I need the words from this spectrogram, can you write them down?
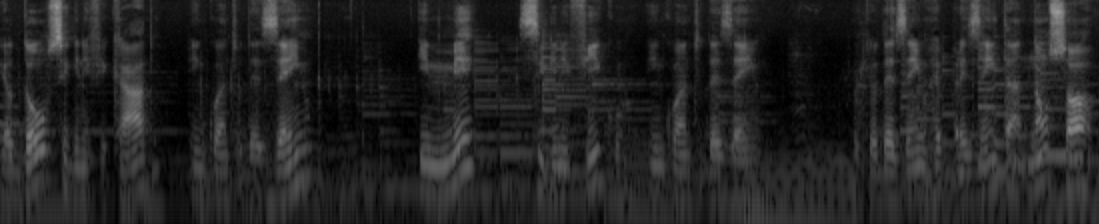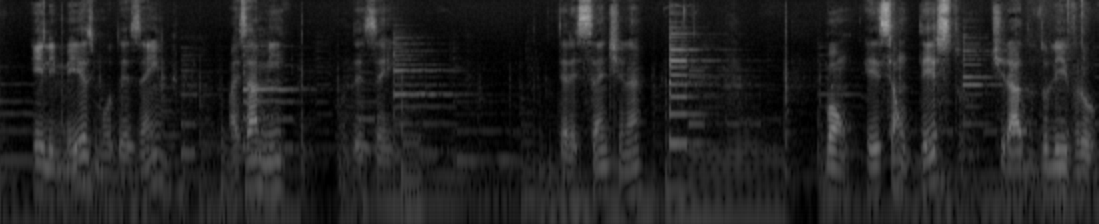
eu dou significado enquanto desenho e me significo enquanto desenho. Porque o desenho representa não só ele mesmo, o desenho, mas a mim, o desenho. Interessante, né? Bom, esse é um texto tirado do livro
